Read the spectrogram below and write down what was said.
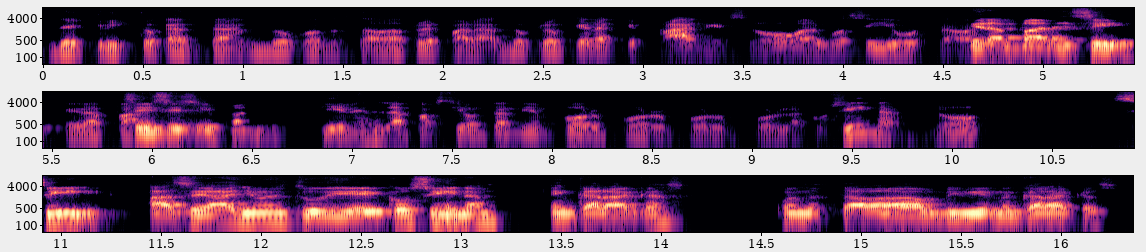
de Cristo cantando cuando estaba preparando, creo que era que panes, ¿no? Algo así. O estaba, Eran panes, sí. Era panes. Sí, sí, sí, panes. Tienes la pasión también por, por, por, por la cocina, ¿no? Sí, hace años estudié cocina en Caracas, cuando estaba viviendo en Caracas.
